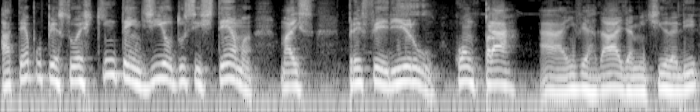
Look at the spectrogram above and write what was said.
até por pessoas que entendiam do sistema, mas preferiram comprar a em verdade, a mentira ali.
